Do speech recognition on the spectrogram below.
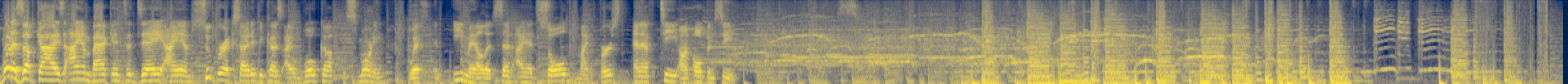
What is up guys? I am back and today I am super excited because I woke up this morning with an email that said I had sold my first NFT on OpenSea.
